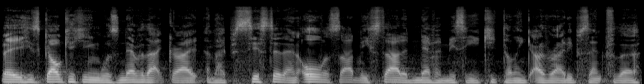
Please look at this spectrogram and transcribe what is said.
B, his goal kicking was never that great, and they persisted. And all of a sudden, he started never missing. He kicked, I think, over 80% for the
